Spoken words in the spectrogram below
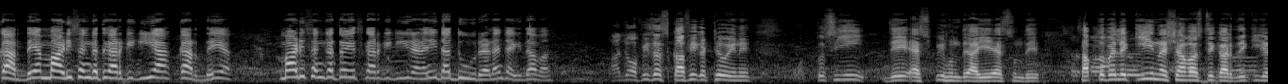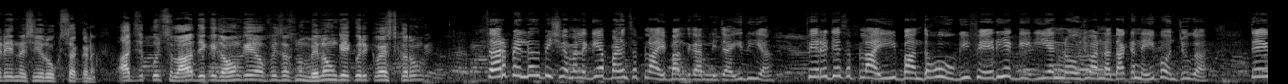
ਕਰਦੇ ਆ ਮਾੜੀ ਸੰਗਤ ਕਰਕੇ ਕੀ ਆ? ਕਰਦੇ ਆ। ਮਾੜੀ ਸੰਗਤ ਤੋਂ ਇਸ ਕਰਕੇ ਕੀ ਰਹਿਣਾ ਚਾਹੀਦਾ? ਦੂਰ ਰਹਿਣਾ ਚਾਹੀਦਾ ਵਾ। ਅੱਜ ਆਫੀਸਰਸ ਕਾਫੀ ਇਕੱਠੇ ਹੋਏ ਨੇ। ਤੁਸੀਂ ਜੇ ਐਸਪੀ ਹੁੰਦੇ ਆਈਏਐਸ ਹੁੰਦੇ ਸਭ ਤੋਂ ਪਹਿਲੇ ਕੀ ਨਸ਼ਿਆਂ ਵਾਸਤੇ ਕਰਦੇ ਕਿ ਜਿਹੜੇ ਨਸ਼ੇ ਰੁਕ ਸਕਣ? ਅੱਜ ਕੁਝ ਸਲਾਹ ਦੇ ਕੇ ਜਾਓਗੇ ਆਫੀਸਰਸ ਨੂੰ ਮਿਲੋਗੇ ਕੋਈ ਰਿਕੁਐਸਟ ਕਰੋਗੇ? ਸਰ ਪਹਿਲਾਂ ਤਾਂ ਪਿੱਛੇ ਮਤਲਬ ਕਿ ਆਪਾਂ ਨੂੰ ਸਪਲਾਈ ਬੰਦ ਕਰਨੀ ਚਾਹੀਦੀ ਆ। ਫਿਰ ਜੇ ਸਪਲਾਈ ਬੰਦ ਹੋਊਗੀ ਫੇਰ ਹੀ ਅੱਗੇ ਕੀ ਆ ਨੌਜਵਾਨਾਂ ਤੱਕ ਨਹੀਂ ਪਹੁੰਚੂਗਾ। ਤੇ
